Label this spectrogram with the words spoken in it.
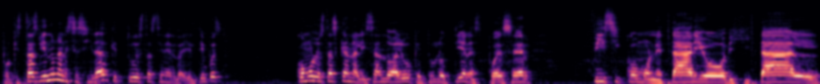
porque estás viendo una necesidad que tú estás teniendo ahí. El tiempo es cómo lo estás canalizando algo que tú lo tienes. Puede ser físico, monetario, digital,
